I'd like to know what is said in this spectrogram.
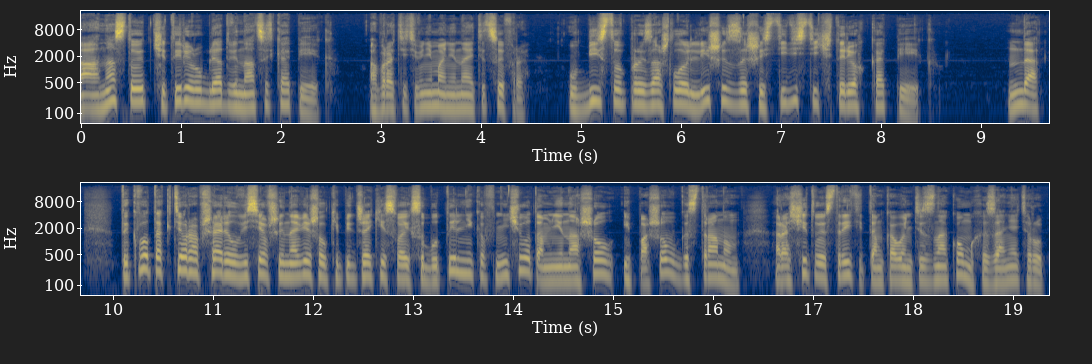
а она стоит 4 рубля 12 копеек. Обратите внимание на эти цифры. Убийство произошло лишь из-за 64 копеек. Да. Так вот, актер обшарил висевшие на вешалке пиджаки своих собутыльников, ничего там не нашел и пошел в гастроном, рассчитывая встретить там кого-нибудь из знакомых и занять рубль.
